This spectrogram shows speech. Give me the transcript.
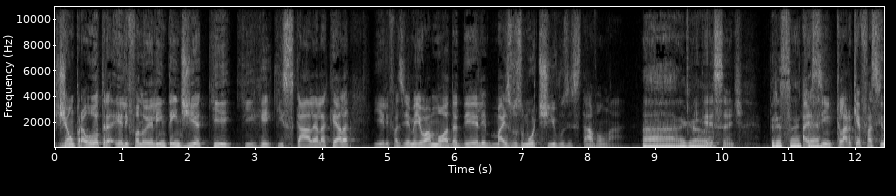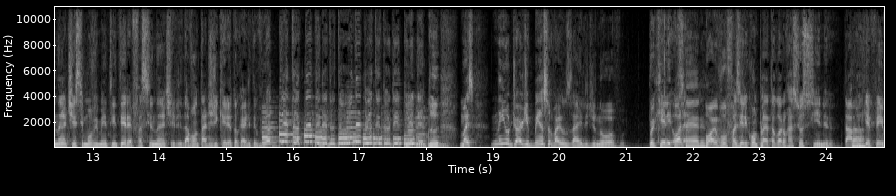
região para outra, ele falou, ele entendia que, que, que escala era aquela e ele fazia meio a moda dele, mas os motivos estavam lá. Ah, legal. Interessante. Interessante. Aí é. assim, claro que é fascinante, esse movimento inteiro é fascinante, ele dá vontade de querer tocar ele. Mas nem o George Benson vai usar ele de novo. Porque ele, olha, Sério? eu vou fazer ele completo agora o raciocínio, tá? Tá. Porque fez.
